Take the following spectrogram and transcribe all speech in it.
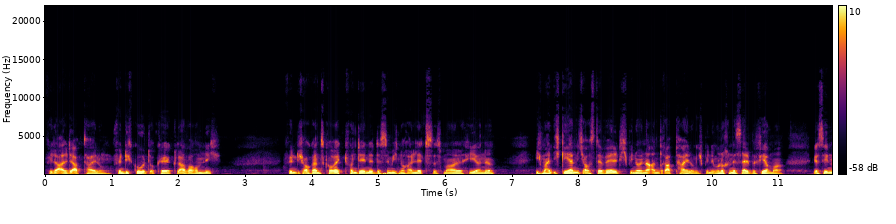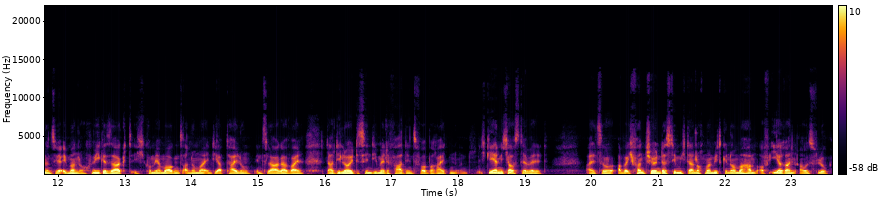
für die alte Abteilung. Finde ich gut, okay, klar, warum nicht? Finde ich auch ganz korrekt von denen, dass sie mich noch ein letztes Mal hier, ne? Ich meine, ich gehe ja nicht aus der Welt, ich bin nur in einer anderen Abteilung, ich bin immer noch in derselbe Firma. Wir sehen uns ja immer noch. Wie gesagt, ich komme ja morgens auch nochmal in die Abteilung, ins Lager, weil da die Leute sind, die mir den Fahrdienst vorbereiten. Und ich gehe ja nicht aus der Welt. Also, aber ich fand schön, dass die mich da nochmal mitgenommen haben auf ihren Ausflug,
